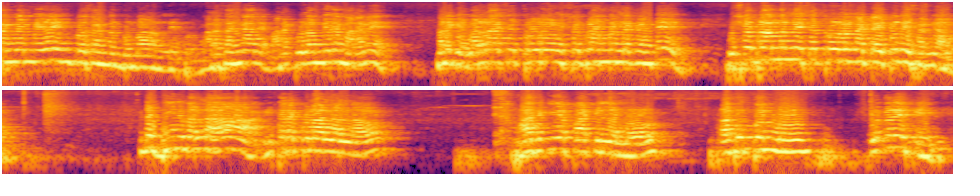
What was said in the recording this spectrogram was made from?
సంఘం మీద ఇంకో సంఘం దుమారం లేపుడు. మన సంఘాలే మన కులం మీద మనమే. మనకి ఎవర్రా శత్రువులు? విశ్వబ్రాహ్మణుల కంటే విశ్వబ్రాహ్మణులే శత్రువులు ఉన్నట్టు అయిపోయినాయి సంఘాలు. అంటే దీనివల్ల ఇతర కులాలలో రాజకీయ పార్టీలలో ప్రభుత్వంలో చులకనైపోయింది.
